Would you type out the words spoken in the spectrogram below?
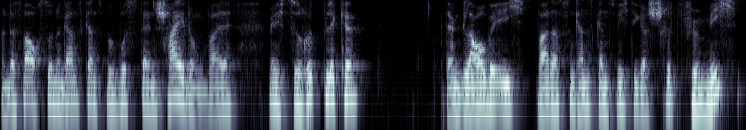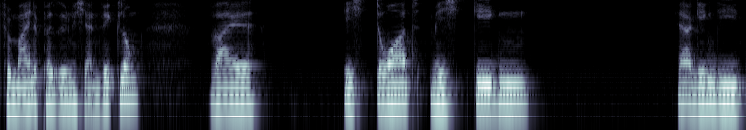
Und das war auch so eine ganz, ganz bewusste Entscheidung, weil wenn ich zurückblicke, dann glaube ich, war das ein ganz, ganz wichtiger Schritt für mich, für meine persönliche Entwicklung, weil ich dort mich gegen, ja, gegen die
